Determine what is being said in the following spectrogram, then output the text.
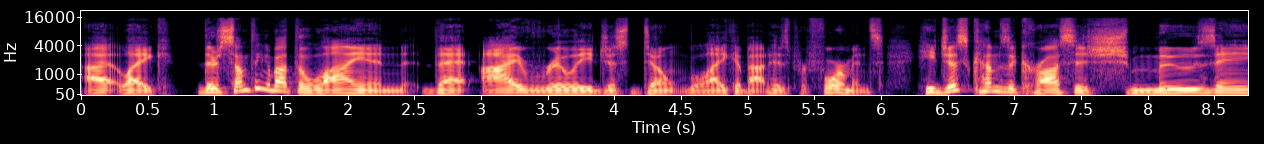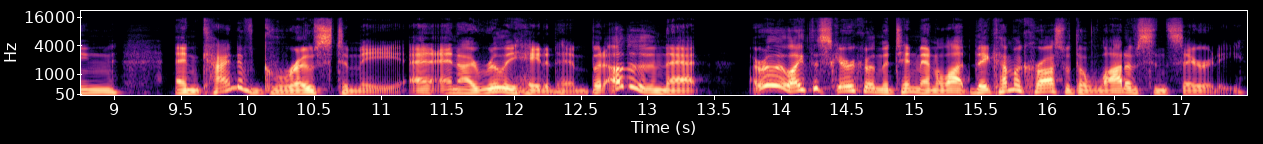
I like. There's something about the Lion that I really just don't like about his performance. He just comes across as schmoozing and kind of gross to me, and, and I really hated him. But other than that, I really like the Scarecrow and the Tin Man a lot. They come across with a lot of sincerity.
